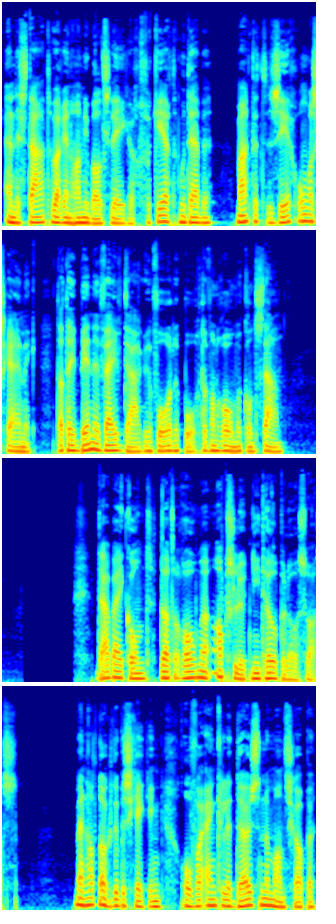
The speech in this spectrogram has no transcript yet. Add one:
En de staat waarin Hannibals leger verkeerd moet hebben, maakt het zeer onwaarschijnlijk dat hij binnen vijf dagen voor de poorten van Rome kon staan. Daarbij komt dat Rome absoluut niet hulpeloos was. Men had nog de beschikking over enkele duizenden manschappen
